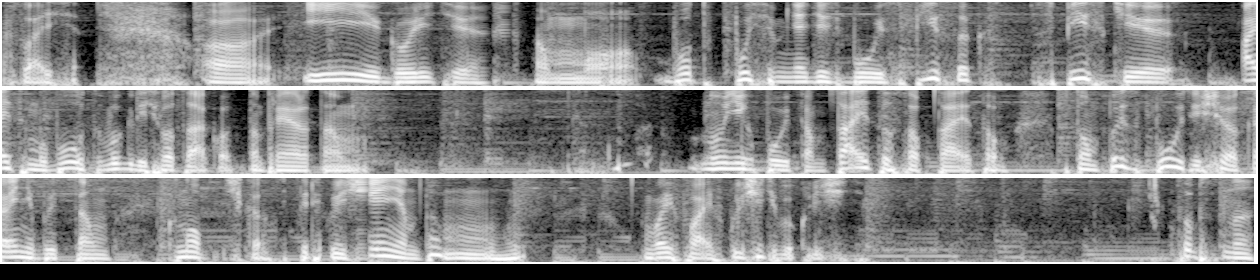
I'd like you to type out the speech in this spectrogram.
в слайсе. Uh, и говорите, um, вот пусть у меня здесь будет список. Списки айтемы будут выглядеть вот так вот. Например, там ну, у них будет там title, subtitle, потом плюс будет еще какая-нибудь там кнопочка с переключением там Wi-Fi, включить и выключить. Собственно,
